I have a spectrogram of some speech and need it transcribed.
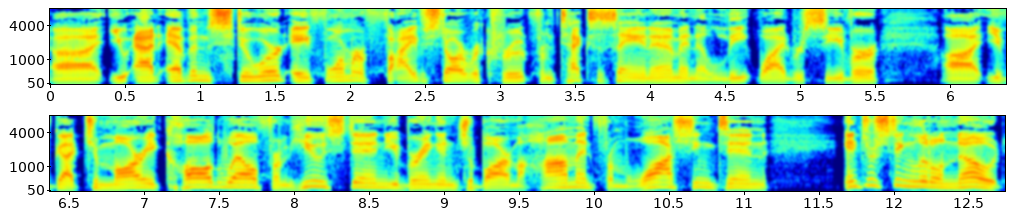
Uh, you add Evan Stewart, a former five-star recruit from Texas A&M, an elite wide receiver. Uh, you've got Jamari Caldwell from Houston. You bring in Jabbar Muhammad from Washington. Interesting little note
